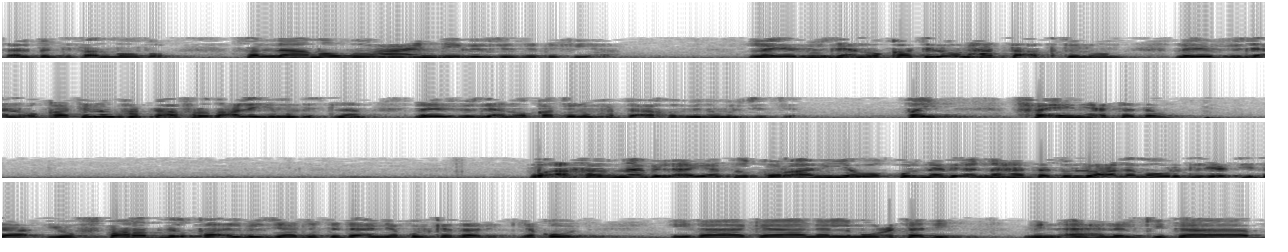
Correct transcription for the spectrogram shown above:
سأل بانتفاء الموضوع أصلا لا موضوع عندي للجزية فيها. لا يجوز لي أن أقاتلهم حتى أقتلهم. لا يجوز لي أن أقاتلهم حتى أفرض عليهم الإسلام. لا يجوز لي أن أقاتلهم حتى أخذ منهم الجزية. طيب فإن اعتدوا. وأخذنا بالآيات القرآنية وقلنا بأنها تدل على مورد الاعتداء. يفترض بالقائل بالجهاد الابتداء أن يقول كذلك. يقول إذا كان المعتدي من أهل الكتاب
